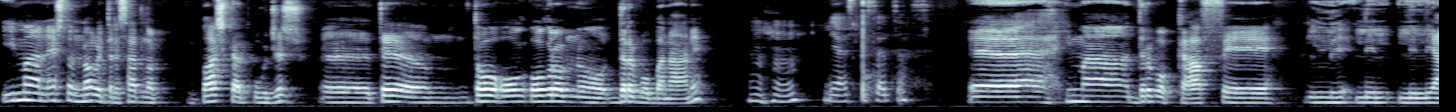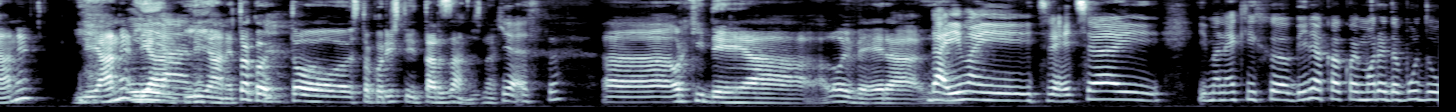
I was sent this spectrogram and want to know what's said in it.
Ima nešto mnogo interesantno. Baš kad uđeš, e, te, um, to o- ogromno drvo banane, Mhm, jeste, sećam se. e, ima drvo kafe, li, li, lilijane, Lijane? Lijan, Lijane. lijane. To, ko, to što koristi Tarzan, znaš. Jeste. A, orhideja, aloe vera. Da, ima i, cveća i ima nekih e, biljaka koje moraju da budu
